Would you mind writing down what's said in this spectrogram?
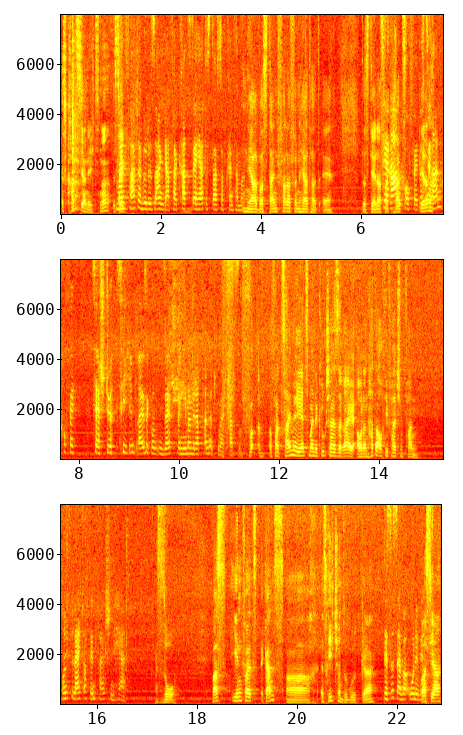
es kratzt ja nichts, ne? Ist Mein ja, Vater würde sagen, da verkratzt der Herd, das darfst du auf keinen Fall machen. ja, was dein Vater für ein Herd hat, ey. Dass der da verkratzt. Terrankochfett. Das Ja, dann, Terrankochfett zerstört sich in drei Sekunden selbst, wenn jemand mit der Pfanne drüber kratzt. ver verzeih mir jetzt meine Klugscheißerei, aber dann hat er auch die falschen Pfannen. Und vielleicht auch den falschen Herd. So. Was jedenfalls ganz, ach, es riecht schon so gut, gell? Das ist aber ohne Witz. Was ja-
